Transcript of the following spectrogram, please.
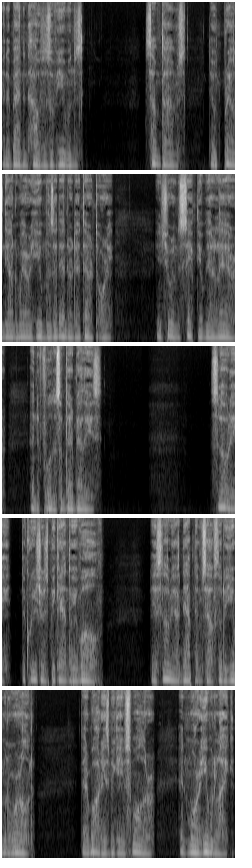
and abandoned houses of humans. Sometimes they would prey on the unwary humans that entered their territory, ensuring the safety of their lair and the fullness of their bellies. Slowly, the creatures began to evolve. They slowly adapt themselves to the human world. Their bodies became smaller and more human like.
